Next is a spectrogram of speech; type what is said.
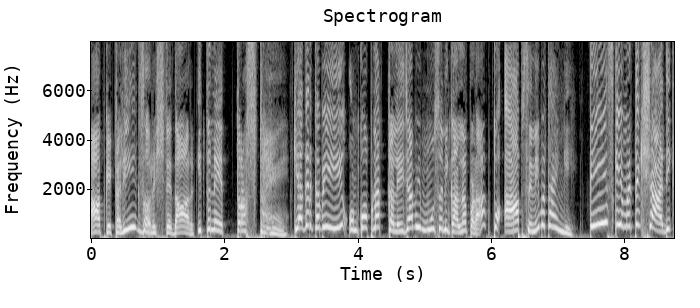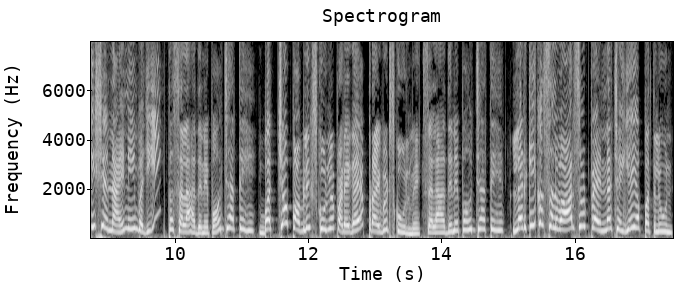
आपके कलीग्स और रिश्तेदार इतने त्रस्त हैं कि अगर कभी उनको अपना कलेजा भी मुँह से निकालना पड़ा तो आपसे नहीं बताएँगी। तीस की उम्र तक शादी की शनाई नहीं बजी तो सलाह देने पहुँच जाते हैं। बच्चों पब्लिक स्कूल में पढ़ेगा या प्राइवेट स्कूल में? सलाह देने पहुँच जाते हैं। लड़की को सलवार सूट पहनना चाहिए या पतलून?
